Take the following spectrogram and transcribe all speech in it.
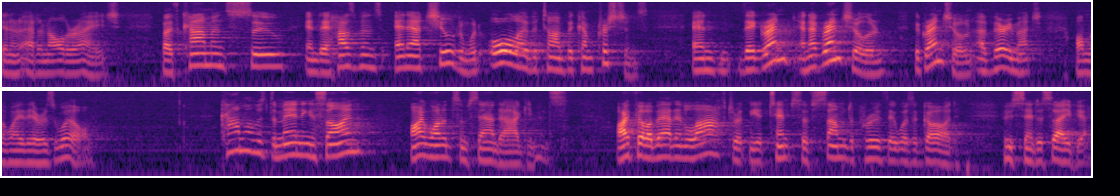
at an older age. Both Carmen, Sue, and their husbands, and our children would all over time become Christians. And, their grand, and our grandchildren, the grandchildren, are very much on the way there as well. Carmen was demanding a sign. I wanted some sound arguments. I fell about in laughter at the attempts of some to prove there was a God who sent a Saviour.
